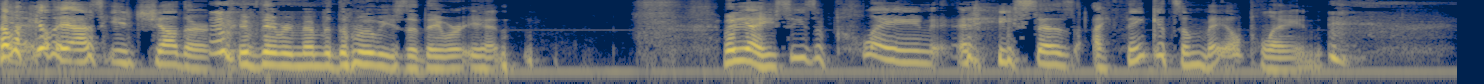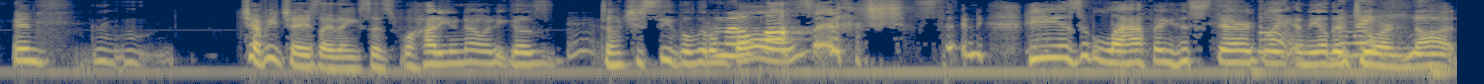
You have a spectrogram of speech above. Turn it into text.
I like how they ask each other if they remembered the movies that they were in. But yeah, he sees a plane and he says, "I think it's a mail plane." And Chevy Chase, I think, says, "Well, how do you know?" And he goes, "Don't you see the little Little balls?" And, just- and he is laughing hysterically, Well, and the other the two are he- not.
